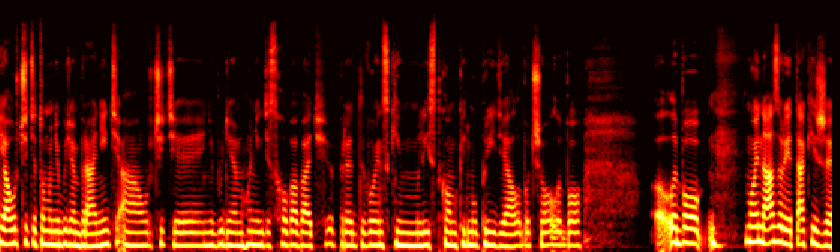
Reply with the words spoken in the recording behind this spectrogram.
ja určite tomu nebudem brániť a určite nebudem ho niekde schovávať pred vojenským lístkom, keď mu príde alebo čo, lebo, lebo môj názor je taký, že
